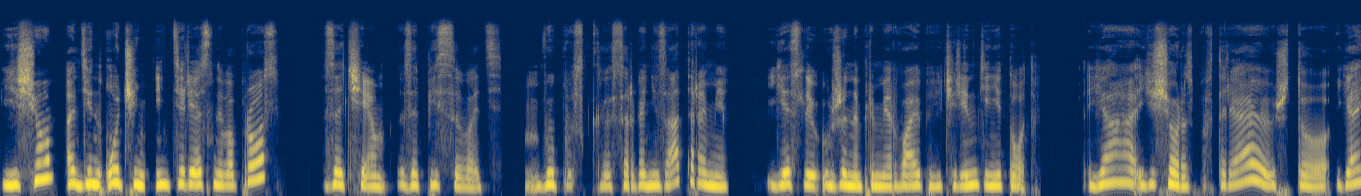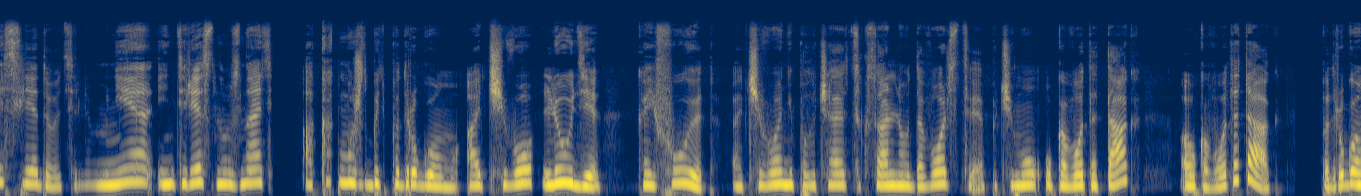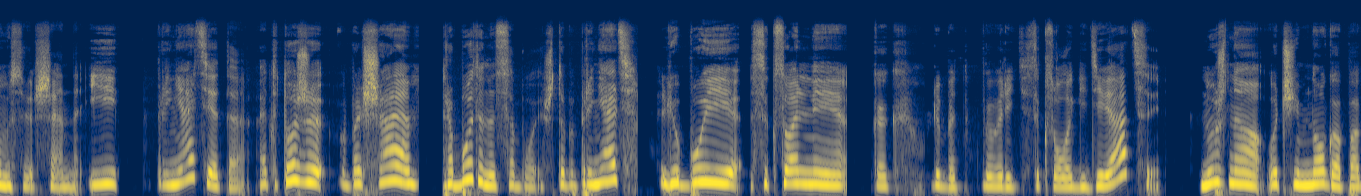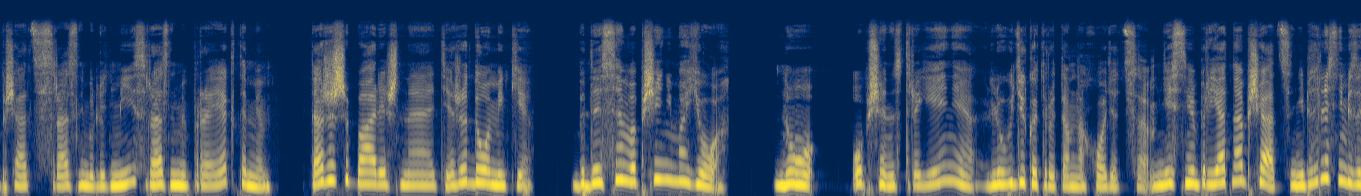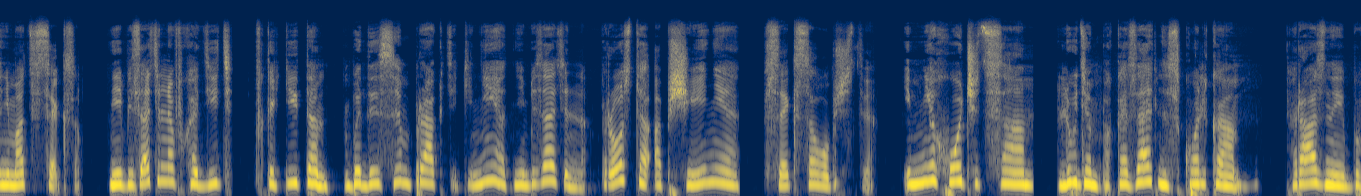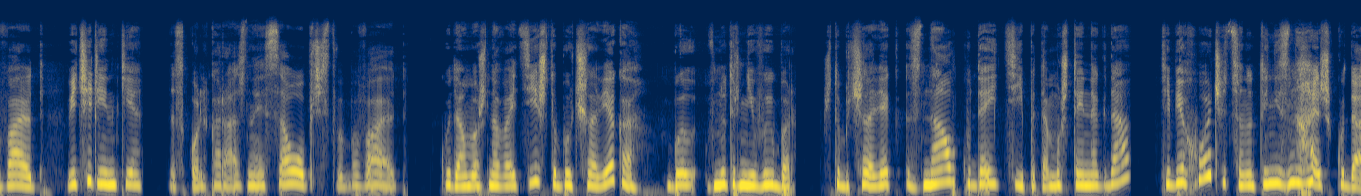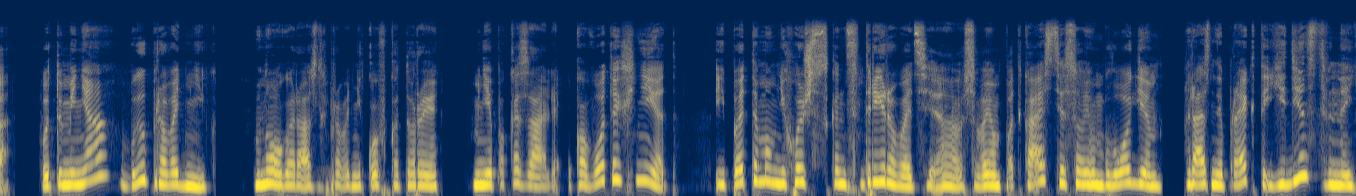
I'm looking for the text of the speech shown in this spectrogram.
Еще один очень интересный вопрос. Зачем записывать выпуск с организаторами, если уже, например, вайп вечеринки не тот? Я еще раз повторяю, что я исследователь. Мне интересно узнать, а как может быть по-другому, а от чего люди кайфуют, от чего они получают сексуальное удовольствие, почему у кого-то так, а у кого-то так, по-другому совершенно. И принять это, это тоже большая работа над собой, чтобы принять любые сексуальные, как любят говорить сексологи, девиации, нужно очень много пообщаться с разными людьми, с разными проектами. Та же шибаришная, те же домики. БДСМ вообще не мое. Но общее настроение, люди, которые там находятся, мне с ними приятно общаться, не обязательно с ними заниматься сексом, не обязательно входить в какие-то БДСМ-практики. Нет, не обязательно. Просто общение в секс-сообществе. И мне хочется людям показать, насколько разные бывают вечеринки, насколько разные сообщества бывают, куда можно войти, чтобы у человека был внутренний выбор, чтобы человек знал, куда идти, потому что иногда тебе хочется, но ты не знаешь, куда. Вот у меня был проводник, много разных проводников, которые мне показали. У кого-то их нет. И поэтому мне хочется сконцентрировать э, в своем подкасте, в своем блоге разные проекты. Единственное,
